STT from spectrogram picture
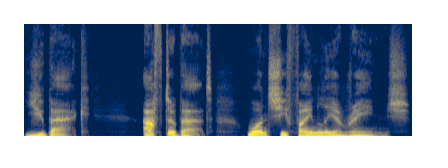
You back. After that, once you finally arrange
